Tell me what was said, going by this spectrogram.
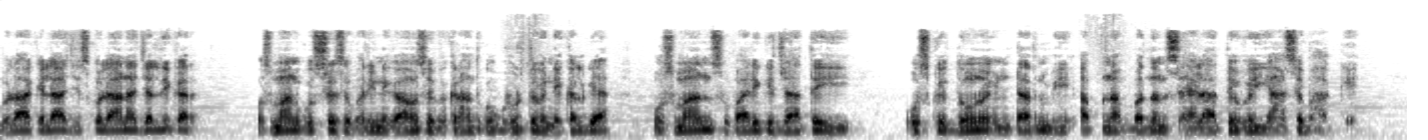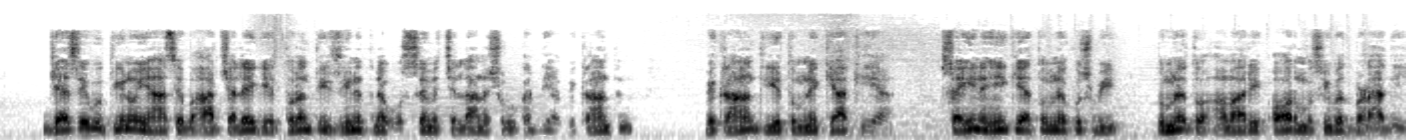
बुला के ला, जिसको लाना जल्दी कर। उस्मान गुस्से से भरी निगाहों से विक्रांत को घूरते हुए निकल गया। उस्मान सुपारी के जाते ही उसके दोनों इंटर्न भी अपना बदन सहलाते हुए यहाँ से भाग गए। जैसे वो तीनों यहाँ से बाहर चले गए, तुरंत ही जीनत ने गुस्से में चिल्लाना शुरू कर दिया। विक्रांत विक्रांत, ये तुमने क्या किया? सही नहीं किया तुमने कुछ भी। तुमने तो हमारी और मुसीबत बढ़ा दी।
